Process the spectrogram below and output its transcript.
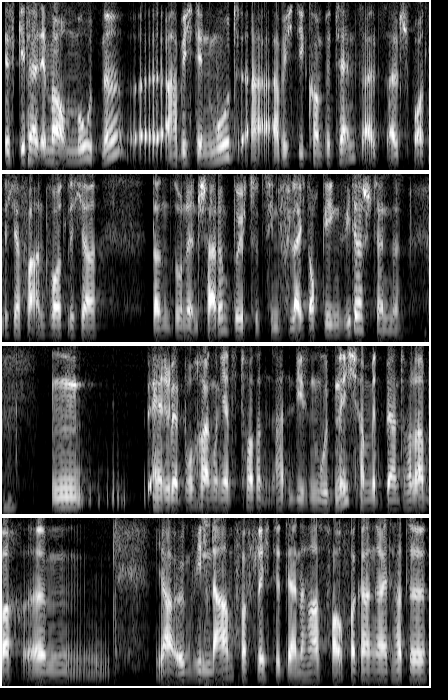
es geht halt immer um Mut, ne? Äh, habe ich den Mut, äh, habe ich die Kompetenz als als sportlicher Verantwortlicher, dann so eine Entscheidung durchzuziehen, vielleicht auch gegen Widerstände. Mhm. Heribert Bruchhagen und Jens Todd hatten diesen Mut nicht, haben mit Bernd Hollerbach ähm, ja irgendwie einen Namen verpflichtet, der eine HSV-Vergangenheit hatte,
